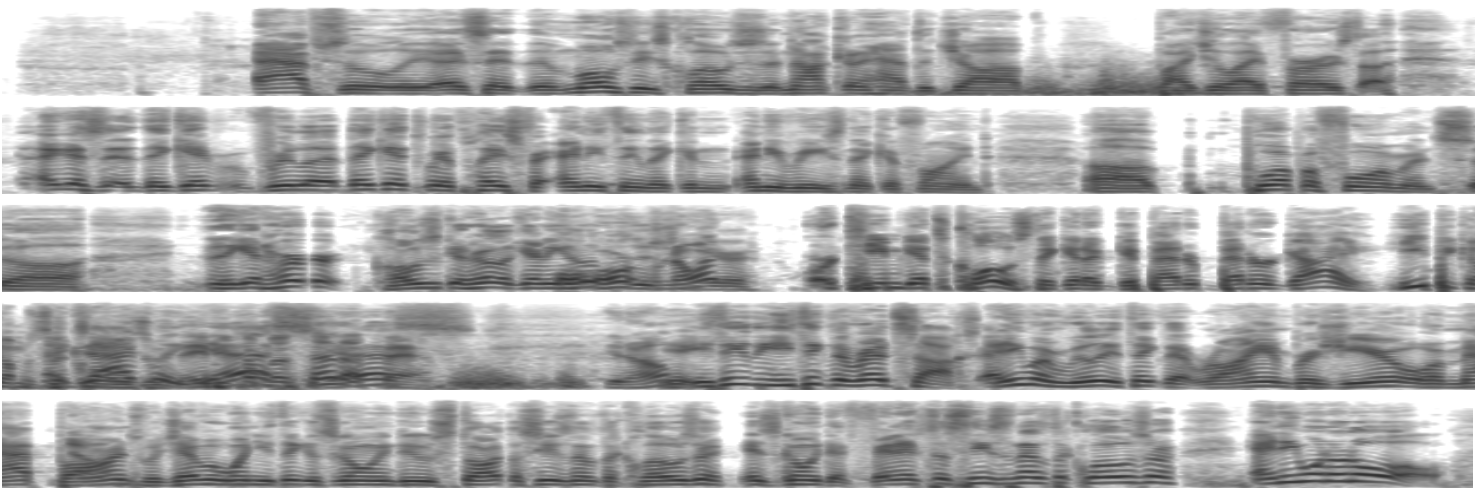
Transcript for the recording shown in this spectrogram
Absolutely. I said most of these closers are not going to have the job by July 1st. Uh, I guess they get rela- they get replaced for anything they can, any reason they can find. Uh, poor performance. Uh, they get hurt. Closers get hurt like any Or, other or, position know here. or team gets close. They get a better better guy. He becomes the Exactly. closer. They become the Yes, setup yes. man. You know. Yeah, you think you think the Red Sox? Anyone really think that Ryan Brasier or Matt Barnes, whichever one you think is going to start the season as the closer, is going to finish the season as the closer? Anyone at all?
